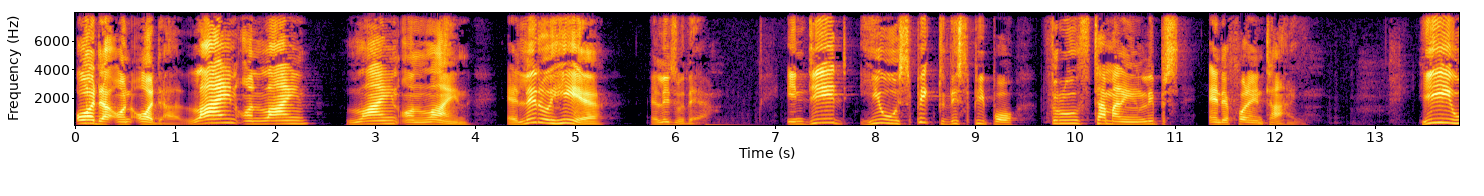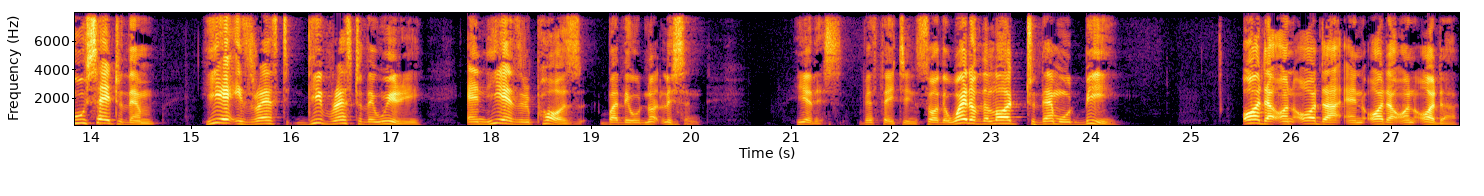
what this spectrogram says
order on order, line on line, line on line. A little here, a little there. Indeed, he will speak to these people through stammering lips and a foreign tongue. He who said to them, Here is rest, give rest to the weary, and here is repose, but they would not listen. Hear this, verse 13. So the word of the Lord to them would be order on order and order on order,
